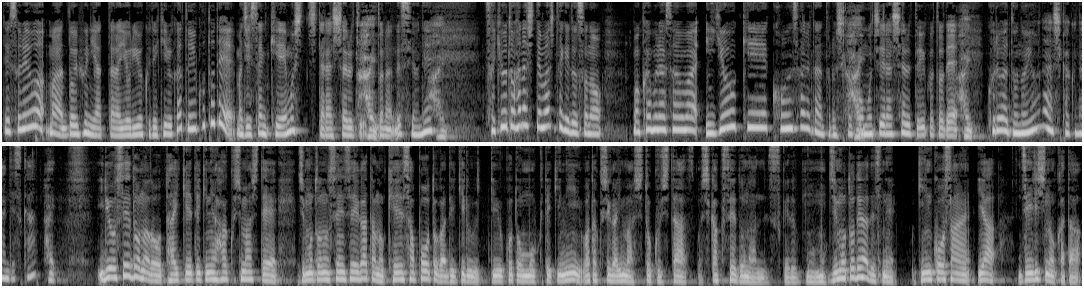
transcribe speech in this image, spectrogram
で、それを、まあ、どういうふうにやったらよりよくできるかということで、まあ、実際に経営もしてらっしゃるということなんですよね。はい、先ほど話してましたけど、その、岡村さんは医療系コンサルタントの資格をお持ちでいらっしゃるということで、はい、これはどのような資格なんですか？はい。医療制度などを体系的に把握しまして、地元の先生方の経営サポートができるっていうことを目的に、私が今取得した資格制度なんですけれども、地元ではですね、銀行さんや税理士の方、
